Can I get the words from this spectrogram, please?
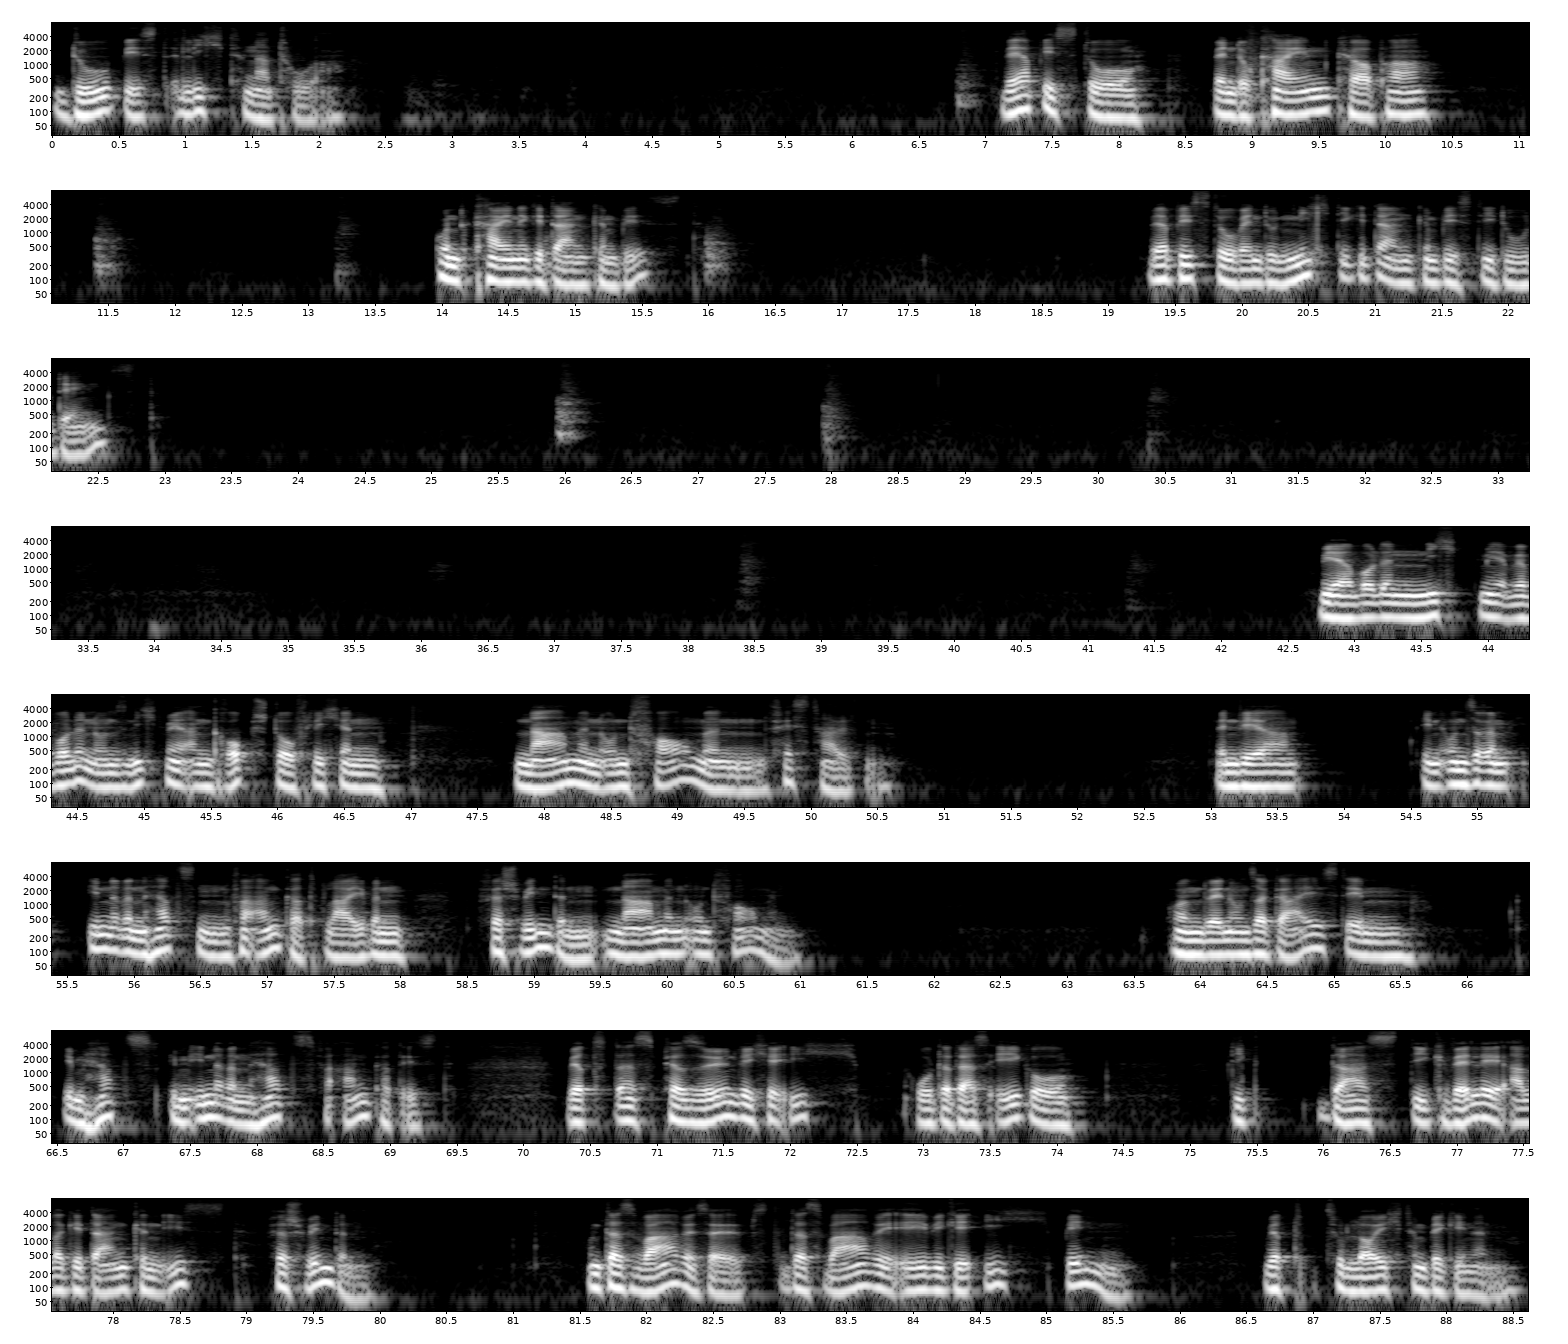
Du bist Lichtnatur. Wer bist du, wenn du kein Körper und keine Gedanken bist? Wer bist du, wenn du nicht die Gedanken bist, die du denkst? Wir wollen, nicht mehr, wir wollen uns nicht mehr an grobstofflichen Namen und Formen festhalten. Wenn wir in unserem inneren Herzen verankert bleiben, verschwinden Namen und Formen. Und wenn unser Geist im, im Herz, im inneren Herz verankert ist, wird das persönliche Ich oder das Ego, die, das die Quelle aller Gedanken ist, verschwinden. Und das wahre Selbst, das wahre ewige Ich bin, wird zu leuchten beginnen.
